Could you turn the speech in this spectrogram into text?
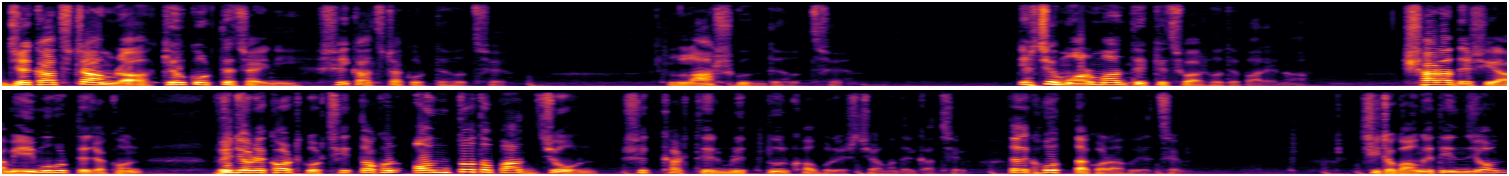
যে কাজটা আমরা কেউ করতে চাইনি, সেই কাজটা করতে হচ্ছে। লাশ গুনতে হচ্ছে। এর চেয়ে মর্মান্তিক কিছু আর হতে পারে না। সারা দেশে আমি এই মুহূর্তে যখন ভিডিও রেকর্ড করছি, তখন অন্তত পাঁচজন শিক্ষার্থীর মৃত্যুর খবর এসছে আমাদের কাছে। তাদেরকে হত্যা করা হয়েছে। চিটগংয়ে তিনজন,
